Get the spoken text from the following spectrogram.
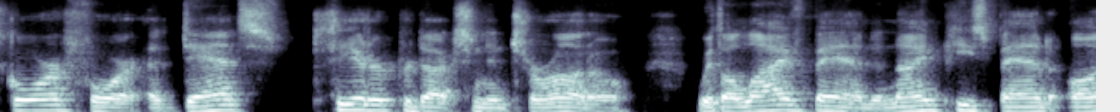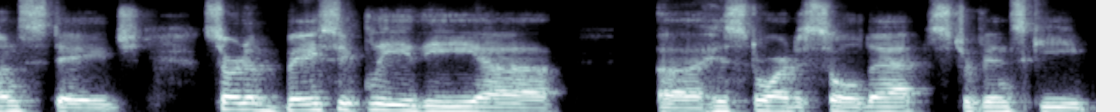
score for a dance theater production in Toronto with a live band, a nine piece band on stage, sort of basically the uh, uh, Histoire de Soldat Stravinsky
